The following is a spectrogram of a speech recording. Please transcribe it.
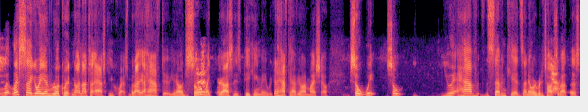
Let, us segue in real quick, not, not to ask you questions, but I, I have to, you know, just so Good. my curiosity is piquing me. We're going to have to have you on my show. So we, so you have the seven kids. I know everybody talks yeah. about this.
